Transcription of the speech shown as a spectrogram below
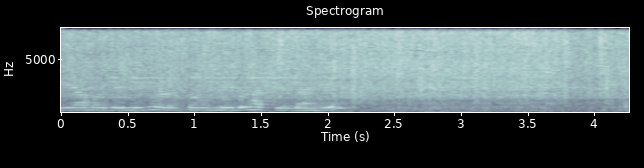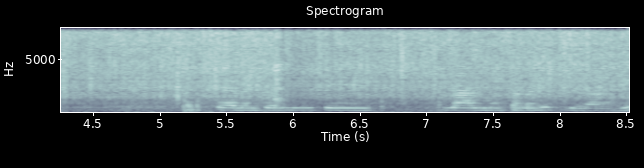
यामध्ये मी थोडंसं मीठ घातलेलं आहे. त्यानंतर मी ते लाल मसाला घेतलेला आहे.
